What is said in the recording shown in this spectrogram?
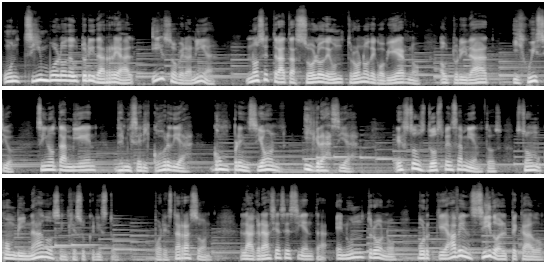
un símbolo de autoridad real y soberanía. No se trata solo de un trono de gobierno, autoridad y juicio, sino también de misericordia, comprensión y gracia. Estos dos pensamientos son combinados en Jesucristo. Por esta razón, la gracia se sienta en un trono porque ha vencido al pecado,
